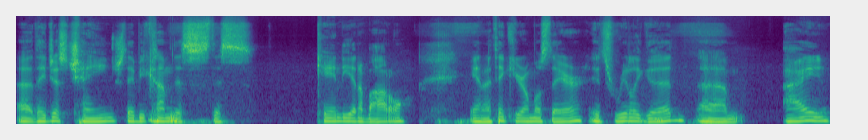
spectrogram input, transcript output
uh, they just change. They become this this candy in a bottle, and I think you're almost there. It's really good. Um, I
